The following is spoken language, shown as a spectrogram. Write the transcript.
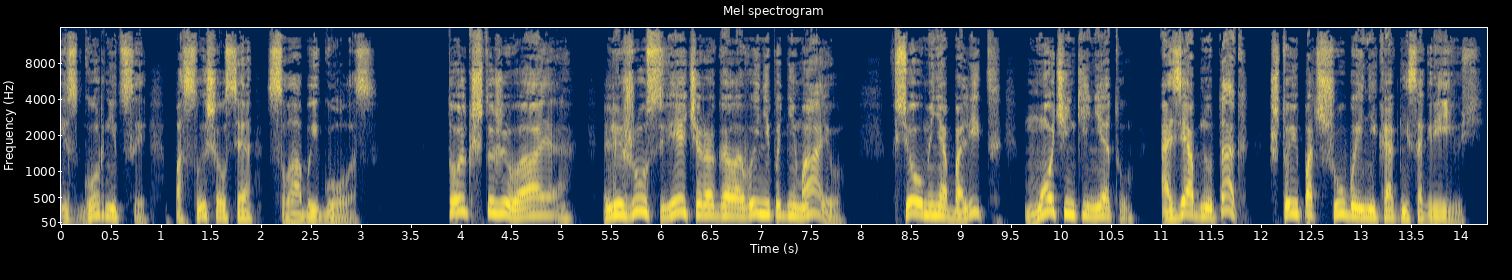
Из горницы послышался слабый голос. «Только что живая. Лежу с вечера, головы не поднимаю. Все у меня болит, моченьки нету, а зябну так, что и под шубой никак не согреюсь.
